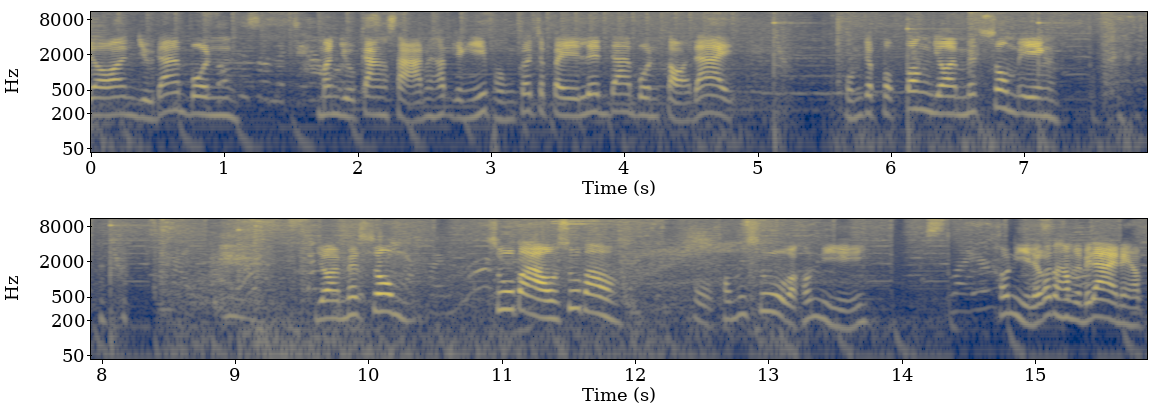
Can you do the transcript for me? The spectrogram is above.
ยอนอยู่ด้านบน มันอยู่กลางสามนะครับ อย่างนี้ผมก็จะไปเล่นด้านบนต่อได้ ผมจะปกป้องยอนเม็ดส้มเอง ยอนเม็ดส้ม สู้เปล่าสู้เปล่าโอ้เขาไม่สู้ว่ะเขาหนีเขาหนีแล้วก็ทำอะไรไม่ได้นะครับ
